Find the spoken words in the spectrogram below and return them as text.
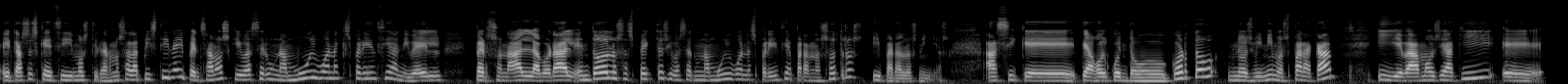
El caso es que decidimos tirarnos a la piscina y pensamos que iba a ser una muy buena experiencia a nivel personal, laboral, en todos los aspectos iba a ser una muy buena experiencia para nosotros y para los niños. Así que te hago el cuento corto, nos vinimos para acá y llevamos ya aquí, eh,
